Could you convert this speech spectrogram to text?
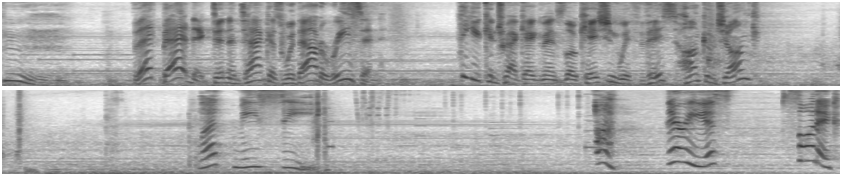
Hmm. That badnik didn't attack us without a reason. Think you can track Eggman's location with this hunk of junk? Let me see. Ah, there he is! Sonic!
